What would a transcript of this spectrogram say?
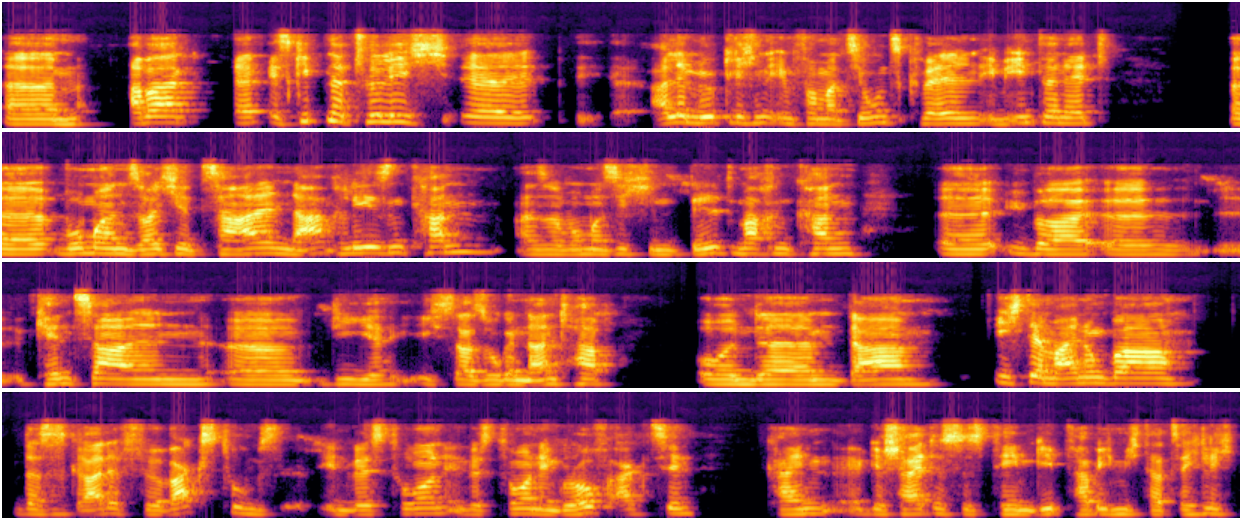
Ähm, aber äh, es gibt natürlich äh, alle möglichen Informationsquellen im Internet, äh, wo man solche Zahlen nachlesen kann, also wo man sich ein Bild machen kann äh, über äh, Kennzahlen, äh, die ich da so genannt habe. Und ähm, da ich der Meinung war, dass es gerade für Wachstumsinvestoren, Investoren in Growth-Aktien kein gescheites System gibt, habe ich mich tatsächlich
